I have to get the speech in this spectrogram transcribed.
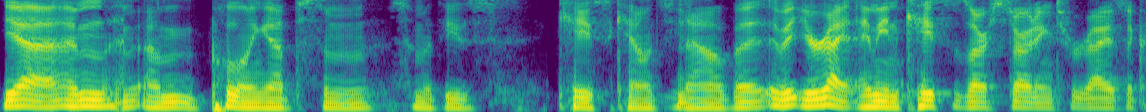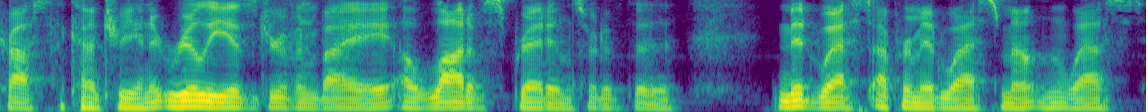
Yeah, I'm I'm pulling up some some of these case counts now, but, but you're right. I mean, cases are starting to rise across the country, and it really is driven by a lot of spread in sort of the Midwest, Upper Midwest, Mountain West.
